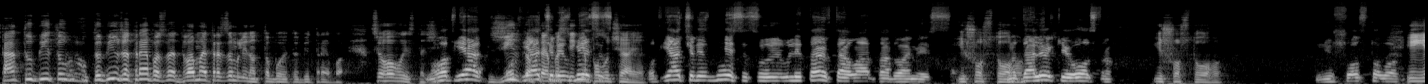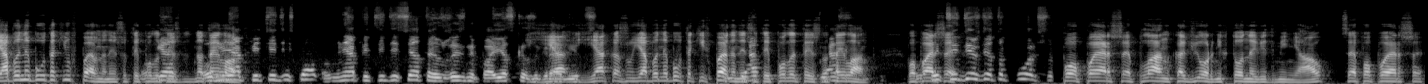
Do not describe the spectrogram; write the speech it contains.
Та тобі, то, тобі вже треба, 2 метри землі над тобою тобі треба. Цього вистачить. Ну вот я, Жінка я в тебе через скільки месяц, получає? вот я через месяц улетаю в Таиланд на два месяца. І що з На далекий остров. І що з того? Не шестого. І я би не був таким впевнений, що ти Вот полетиш я- на у меня Таїланд. 50, у меня 50 в жизни поездка за Я, границу. я кажу, я би не був такий впевнений, Я- що ти полетиш на я- Таїланд. Ну, По-перше, сидишь где-то в Польше. По-перше, план кав'йор ніхто не відміняв. Це по-перше.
